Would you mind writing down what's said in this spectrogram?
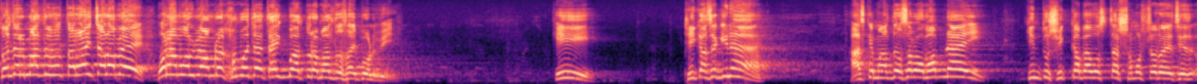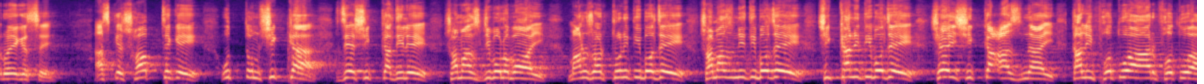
তোদের মাদ্রাসা তারাই চালাবে। ওরা বলবে, আমরা ক্ষমতায় থাকব আর তোরা মাদ্রাসায় পড়বি। কি? ঠিক আছে কি না আজকে মাদ্রাসার অভাব নাই, কিন্তু শিক্ষা ব্যবস্থার সমস্যা রয়েছে, রয়ে গেছে। আজকে সব থেকে উত্তম শিক্ষা, যে শিক্ষা দিলে সমাজ ডেভেলপ হয়, মানুষ অর্থনীতি বোঝে, সমাজনীতি বোঝে, শিক্ষানীতি বোঝে, সেই শিক্ষা আজ নাই। খালি ফতুয়া আর ফতুয়া,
